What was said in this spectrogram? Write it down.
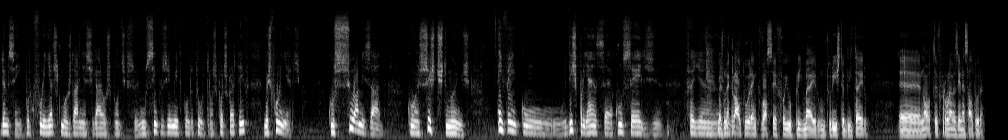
Deu-me sim, porque foram eles que me ajudaram a chegar aos pontos que sou. Um simples e humilde condutor de transportes coletivos, mas foram eles, com a sua amizade, com os seus testemunhos, enfim, com de experiência, conselhos, foi, uh, Mas naquela altura em que você foi o primeiro motorista bilheteiro, uh, não teve problemas aí nessa altura?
